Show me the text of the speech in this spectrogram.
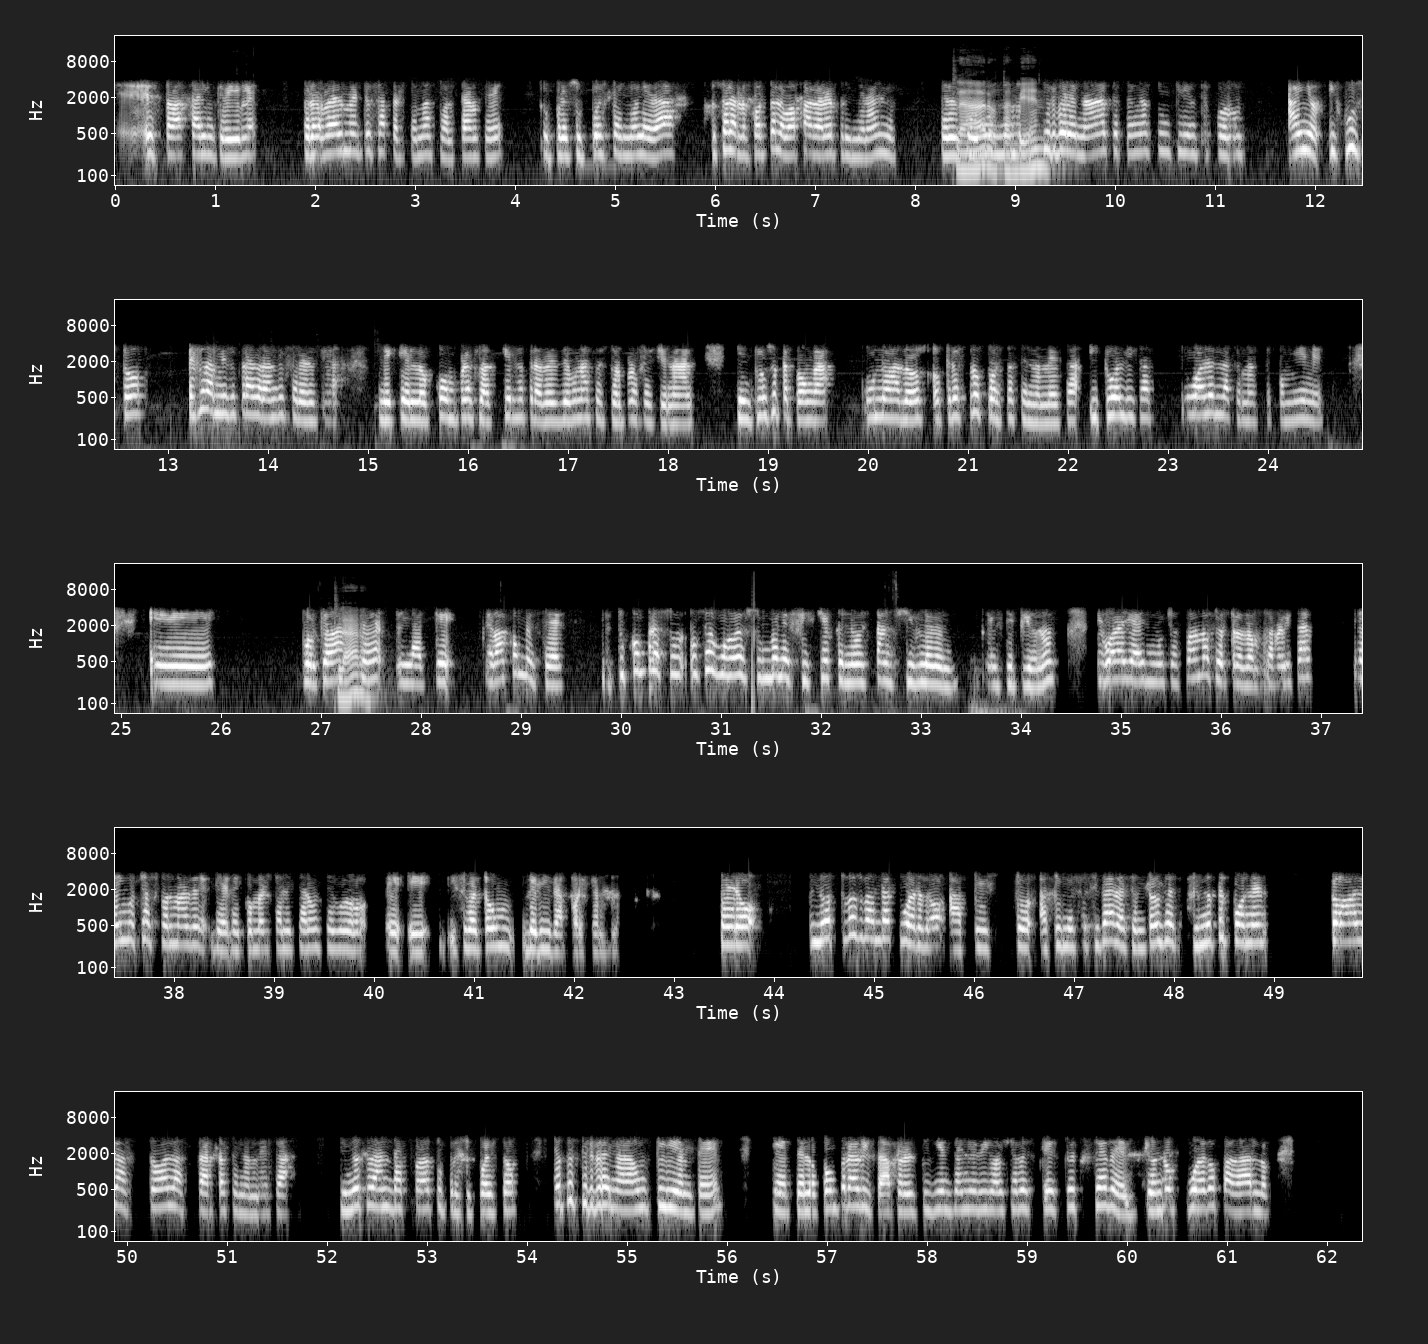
eh, esto va a estar increíble, pero realmente esa persona a su alcance, su presupuesto no le da. Entonces a lo mejor te lo va a pagar el primer año, pero claro, no sirve de nada que tengas un cliente por un año. Y justo, esa también es otra gran diferencia de que lo compres, lo adquieres a través de un asesor profesional, que incluso te ponga una, dos o tres propuestas en la mesa y tú elijas cuál es la que más te conviene. Eh, porque va a ser la que te va a convencer. Si tú compras un, seguro es un beneficio que no es tangible de principio, ¿no? Igual allá hay muchas formas y otras vamos a revisar. hay muchas formas de, de, comercializar un seguro eh, eh, y sobre todo de vida, por ejemplo. Pero no todos van de acuerdo a tus, a tus necesidades. Entonces, si no te ponen todas las, todas las cartas en la mesa, si no te dan todo tu presupuesto, no te sirve de nada un cliente que te lo compra ahorita, pero el siguiente año digo, sabes que esto excede, yo no puedo pagarlo.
